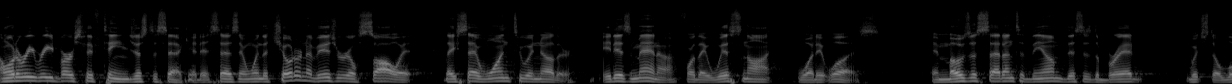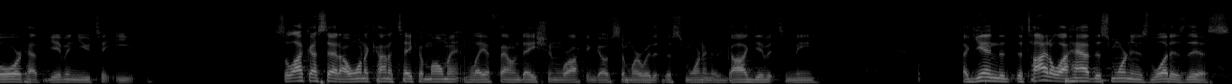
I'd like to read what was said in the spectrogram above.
I want to reread verse 15 just a second. It says, And when the children of Israel saw it, they said one to another, It is manna, for they wist not what it was. And Moses said unto them, This is the bread which the Lord hath given you to eat. So, like I said, I want to kind of take a moment and lay a foundation where I can go somewhere with it this morning as God give it to me. Again, the, the title I have this morning is What is This?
